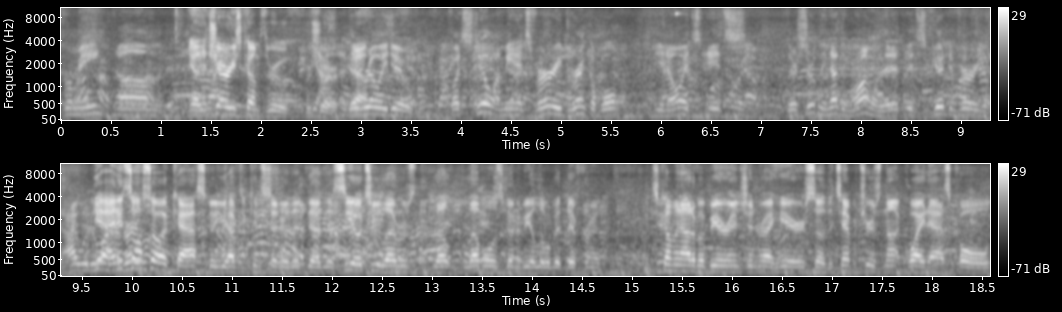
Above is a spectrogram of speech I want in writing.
for me. Um, Yeah, the cherries come through for sure. They yeah. really do. But still, I mean, it's very drinkable. You know, it's it's. There's certainly nothing wrong with it. it it's good to very good. I would. Yeah, and it's also a cask, you have to consider that the, the CO2 levels, le- level is going to be a little bit different. It's coming out of a beer engine right here, so the temperature is not quite as cold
